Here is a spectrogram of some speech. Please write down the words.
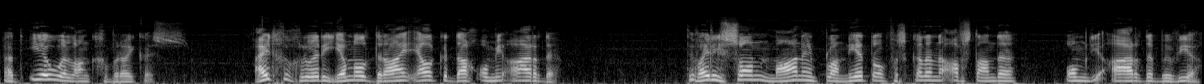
wat eeuwe lang gebruik is. Hy het gegloe die jimmel draai elke dag om die aarde, terwijl die son, maan en planete op verskillende afstande om die aarde beweeg.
